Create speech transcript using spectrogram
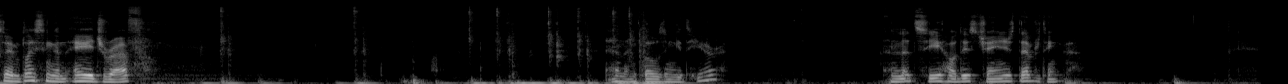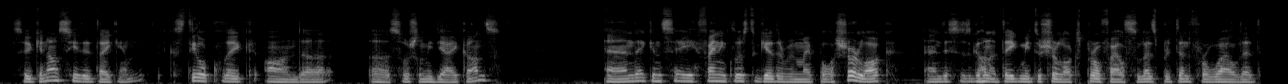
So I'm placing an age ref. and I'm closing it here and let's see how this changed everything. So you can now see that I can still click on the uh, social media icons and I can say finding clues together with my Paul Sherlock and this is gonna take me to Sherlock's profile. So let's pretend for a while that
